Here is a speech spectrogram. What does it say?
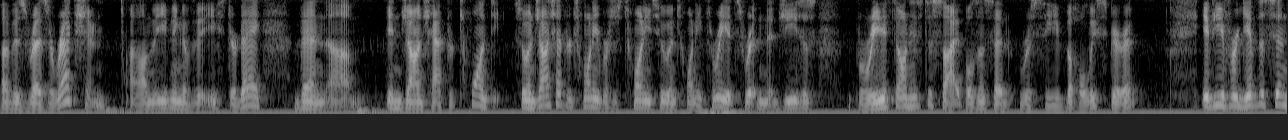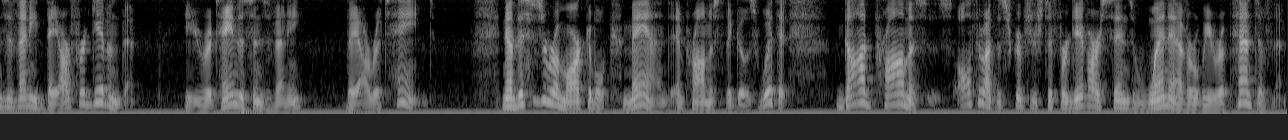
of his resurrection, uh, on the evening of the Easter day, then um, in John chapter 20. So in John chapter 20, verses 22 and 23, it's written that Jesus breathed on his disciples and said, Receive the Holy Spirit. If you forgive the sins of any, they are forgiven them. If you retain the sins of any, they are retained. Now, this is a remarkable command and promise that goes with it. God promises all throughout the scriptures to forgive our sins whenever we repent of them.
